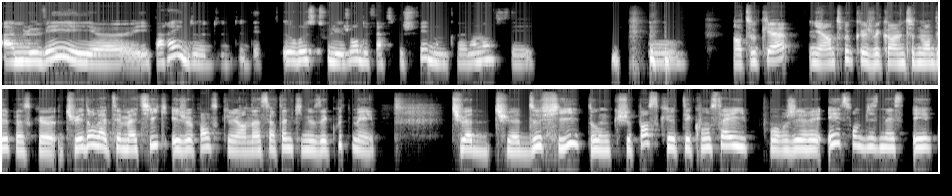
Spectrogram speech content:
à, me lever et, euh, pareil, de d'être heureuse tous les jours de faire ce que je fais. Donc euh, non, non, c'est En tout cas, il y a un truc que je vais quand même te demander parce que tu es dans la thématique et je pense qu'il y en a certaines qui nous écoutent, mais tu as, tu as deux filles, donc je pense que tes conseils pour gérer et son business et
